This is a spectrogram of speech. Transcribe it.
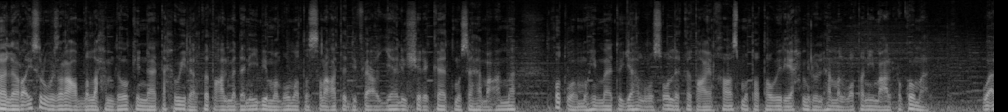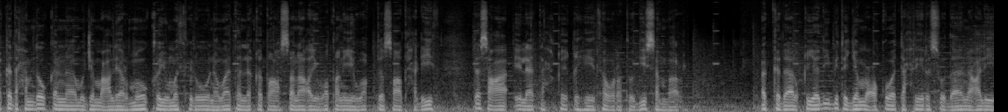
قال رئيس الوزراء عبد الله حمدوك إن تحويل القطاع المدني بمنظومة الصناعات الدفاعية لشركات مساهمة عامة خطوة مهمة تجاه الوصول لقطاع خاص متطور يحمل الهم الوطني مع الحكومة. وأكد حمدوك أن مجمع اليرموك يمثل نواة لقطاع صناعي وطني واقتصاد حديث تسعى إلى تحقيقه ثورة ديسمبر. أكد القيادي بتجمع قوى تحرير السودان علي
